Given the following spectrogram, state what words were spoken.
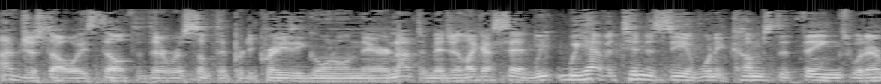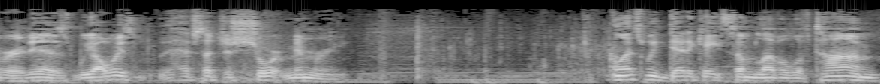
I've just always felt that there was something pretty crazy going on there. Not to mention, like I said, we, we have a tendency of when it comes to things, whatever it is, we always have such a short memory. Unless we dedicate some level of time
